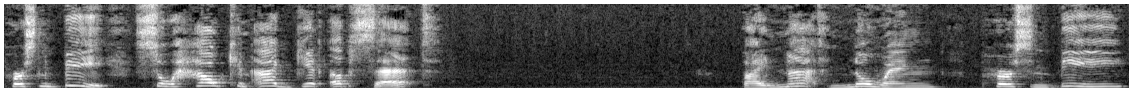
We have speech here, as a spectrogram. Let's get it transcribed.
person B. So how can I get upset by not knowing person B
